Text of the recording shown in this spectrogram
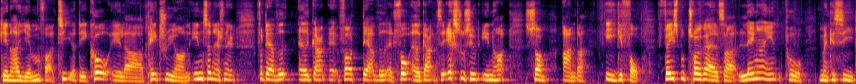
kender herhjemme fra tier.dk eller Patreon internationalt, for derved, adgang, øh, for derved at få adgang til eksklusivt indhold, som andre ikke får. Facebook trykker altså længere ind på, man kan sige,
